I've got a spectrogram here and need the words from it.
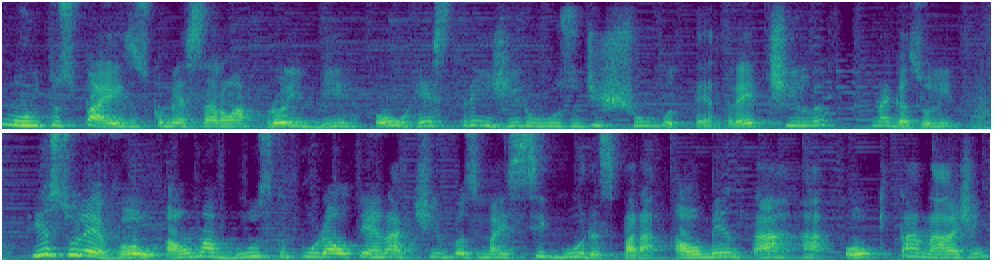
muitos países começaram a proibir ou restringir o uso de chumbo tetraetila na gasolina. Isso levou a uma busca por alternativas mais seguras para aumentar a octanagem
